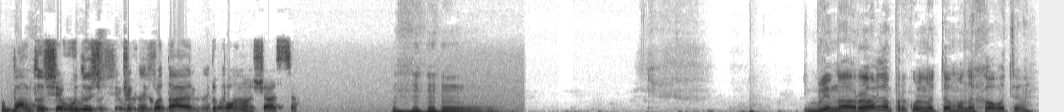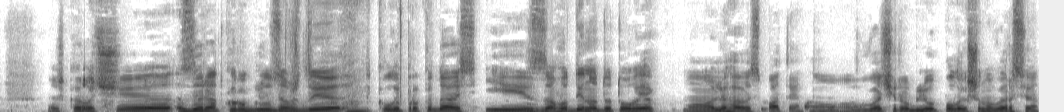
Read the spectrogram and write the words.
Вам тут ще вудочок не вистачає до повного щастя. Блін, а реально прикольна тема не хавати. Я ж, коротше, зарядку роблю завжди, коли прокидаюсь, і за годину до того, як лягаю спати. Ну, ввечері роблю полегшену версію.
